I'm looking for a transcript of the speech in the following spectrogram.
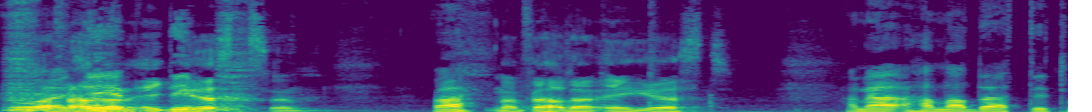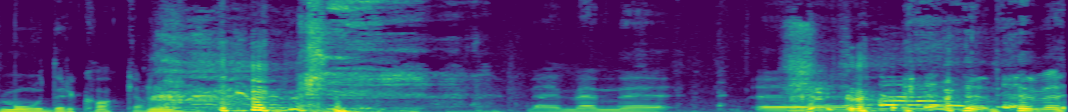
och Varför hade han det- äggröst sen? Va? Varför hade han äggröst? Han, är, han hade ätit moderkakan. Nej men... Eh, eh, nej men...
